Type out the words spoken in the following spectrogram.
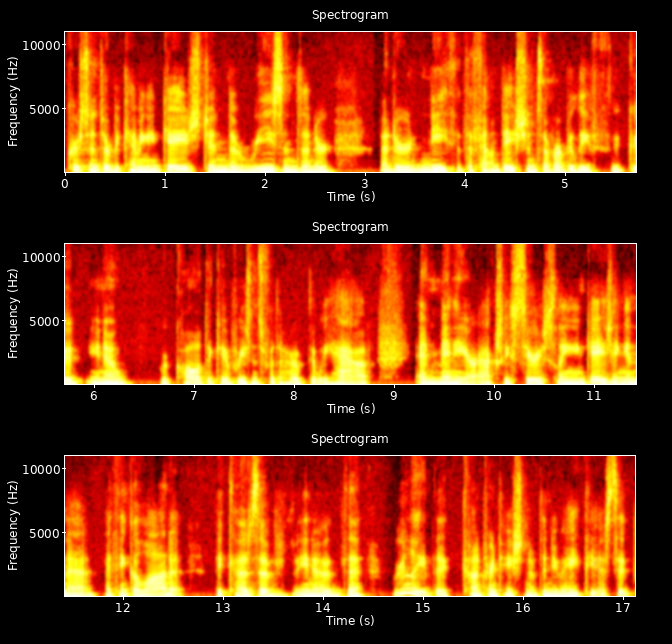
Christians are becoming engaged in the reasons under underneath the foundations of our belief. The good, you know, we're called to give reasons for the hope that we have, and many are actually seriously engaging in that. I think a lot of because of you know the really the confrontation of the new atheists. It,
